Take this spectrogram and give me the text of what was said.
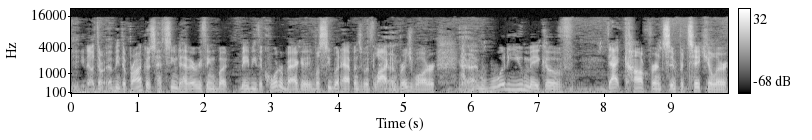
you know, the, I mean, the Broncos have, seem to have everything but maybe the quarterback. Uh, we'll see what happens with Lock yeah. and Bridgewater. Yeah. Uh, what do you make of that conference in particular?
